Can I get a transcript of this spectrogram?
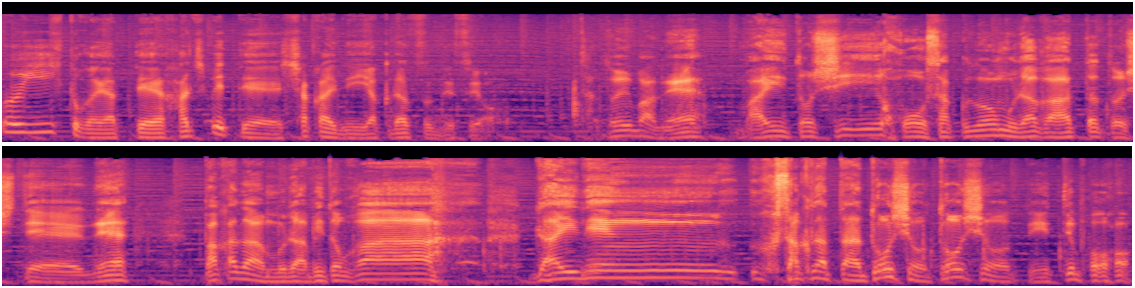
のいい人がやって初めて社会に役立つんですよ。例えばね、毎年豊作の村があったとしてね、バカな村人が 来年不作だったらどうしようどうしようって言っても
